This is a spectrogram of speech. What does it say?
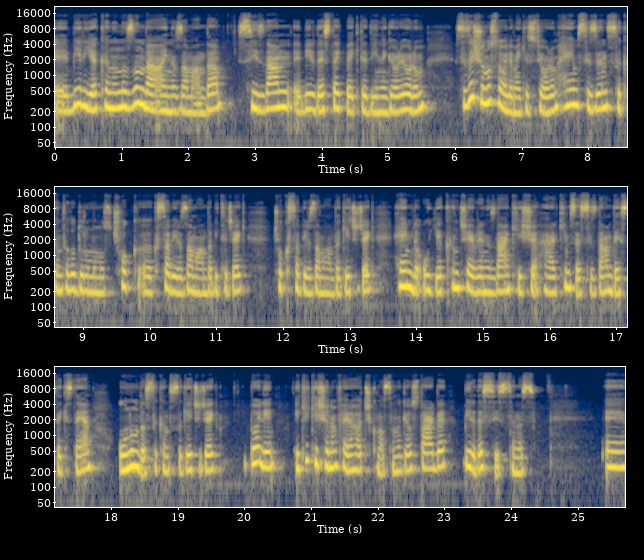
e, bir yakınınızın da aynı zamanda sizden e, bir destek beklediğini görüyorum. Size şunu söylemek istiyorum. Hem sizin sıkıntılı durumunuz çok e, kısa bir zamanda bitecek çok kısa bir zamanda geçecek. Hem de o yakın çevrenizden kişi her kimse sizden destek isteyen onun da sıkıntısı geçecek. Böyle iki kişinin feraha çıkmasını gösterdi. Biri de sizsiniz. Ee,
